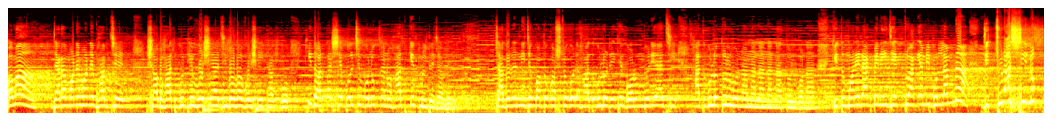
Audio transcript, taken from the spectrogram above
বাবা যারা মনে মনে ভাবছেন, সব হাত গুটিয়ে বসে আছি, বাবা, বসেই থাকব। কি দরকার সে বলছে, বলুক কেন, হাতকে তুলতে যাবে। চাদরের নিচে কত কষ্ট করে হাতগুলো রেখে গরম ধরিয়ে আছি, হাতগুলো তুলবো না না না না না, তুলবো না। কিন্তু মনে রাখবেন, এই যে একটু আগে আমি বললাম না যে চুরাশি লক্ষ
